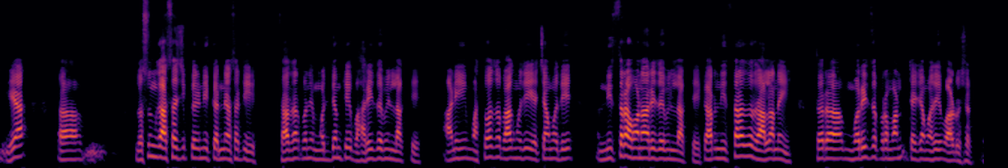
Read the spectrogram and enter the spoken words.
या लसूण घासाची पेरणी करण्यासाठी साधारणपणे मध्यम ते भारी जमीन लागते आणि महत्त्वाचा भाग म्हणजे याच्यामध्ये निचरा होणारी जमीन लागते. कारण निचरा जर झाला नाही तर मरीचं प्रमाण त्याच्यामध्ये वाढू शकतं.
